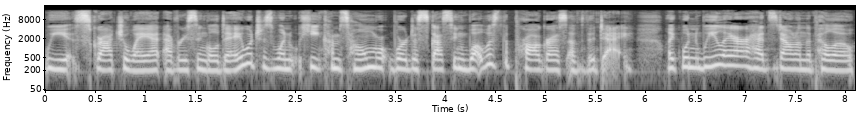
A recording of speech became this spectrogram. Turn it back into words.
we scratch away at every single day, which is when he comes home we're, discussing what was the progress of the day. Like when we lay our heads down on the pillow,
